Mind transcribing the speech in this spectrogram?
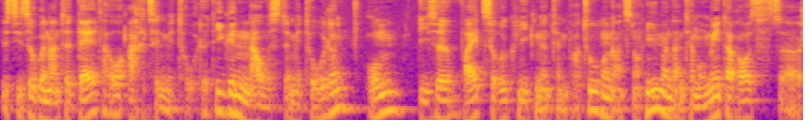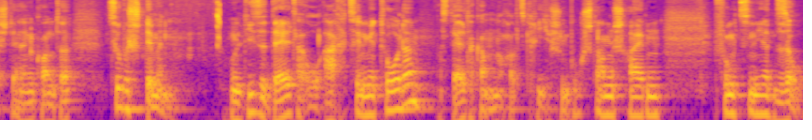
ist die sogenannte Delta-O18-Methode die genaueste Methode, um diese weit zurückliegenden Temperaturen, als noch niemand ein Thermometer rausstellen konnte, zu bestimmen. Und diese Delta-O18-Methode, das Delta kann man noch als griechischen Buchstaben schreiben, funktioniert so.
